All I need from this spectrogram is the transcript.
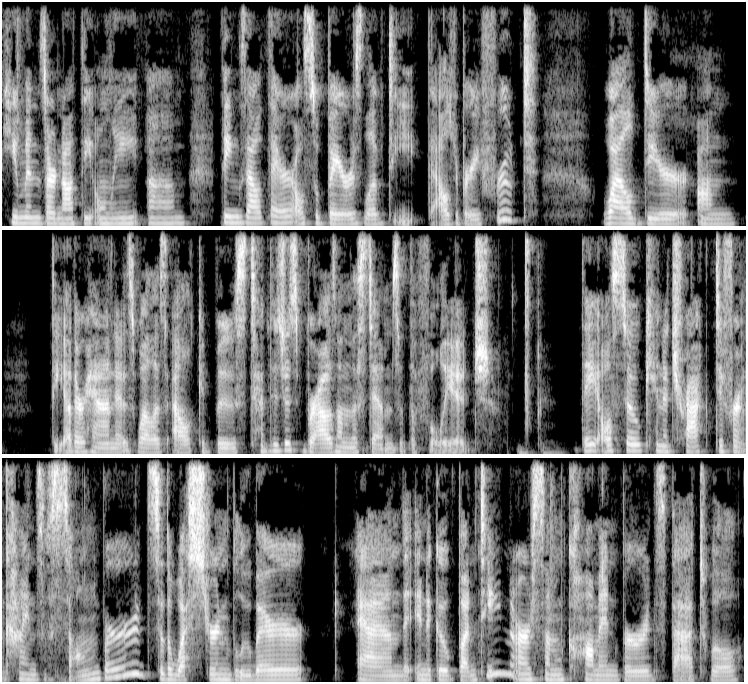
humans are not the only um, things out there. Also, bears love to eat the elderberry fruit. Wild deer, on the other hand, as well as elk and moose, tend to just browse on the stems of the foliage. They also can attract different kinds of songbirds. So the western bluebird and the indigo bunting are some common birds that will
